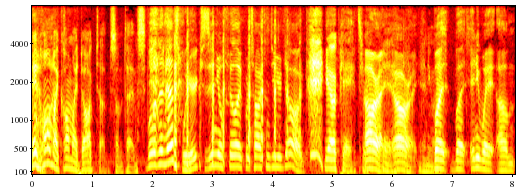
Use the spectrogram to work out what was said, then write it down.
At home, on. I call my dog tub sometimes. Well, then that's weird because then you'll feel like we're talking to your dog. yeah, okay. It's All right, Yeah, all okay. right. Anyways. But but anyway, um,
